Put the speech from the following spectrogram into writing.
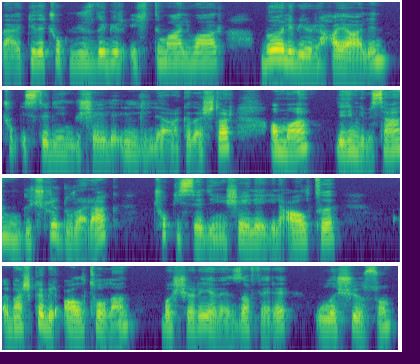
belki de çok yüzde bir ihtimal var. Böyle bir hayalin çok istediğim bir şeyle ilgili arkadaşlar. Ama dediğim gibi sen güçlü durarak çok istediğin şeyle ilgili altı başka bir altı olan başarıya ve zafere ulaşıyorsun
